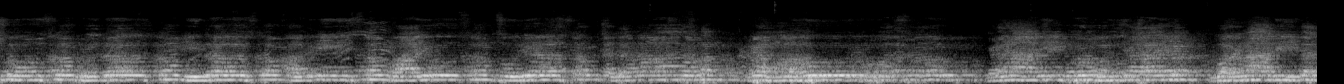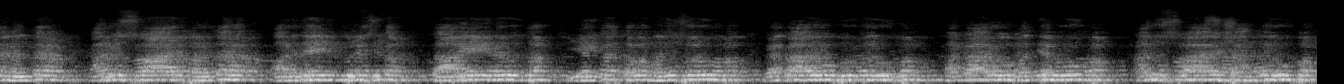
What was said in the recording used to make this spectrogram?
त्वं रुद्रस्त्वम् इन्द्रस्त्वम् अग्निस्त्वं वायुस्त्वं सूर्यस्त्वं चन्द्रमास्त्वं अग्नि त्वं वायु त्वं सूर्य त्वं चन्द्रमा त्वं ब्रह्मभूर्भुवस्वरं गणादि पूर्वमुच्चार्य वर्णादि तदनन्तरम् अनुस्वार परतः अर्धेन्दुलसितं तारेण रुद्धम् एकतव मनुस्वरूपम् गकारो पूर्वरूपम् अकारो मध्यमरूपम् अनुस्वार शान्तरूपम्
